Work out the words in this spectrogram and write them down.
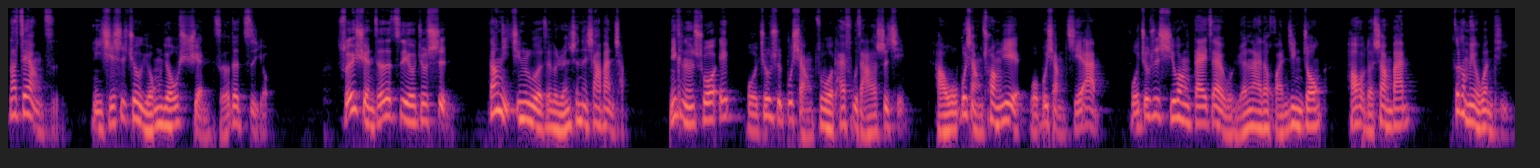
那这样子，你其实就拥有选择的自由。所以选择的自由就是，当你进入了这个人生的下半场。你可能说：“诶，我就是不想做太复杂的事情。好，我不想创业，我不想接案，我就是希望待在我原来的环境中，好好的上班。这个没有问题，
